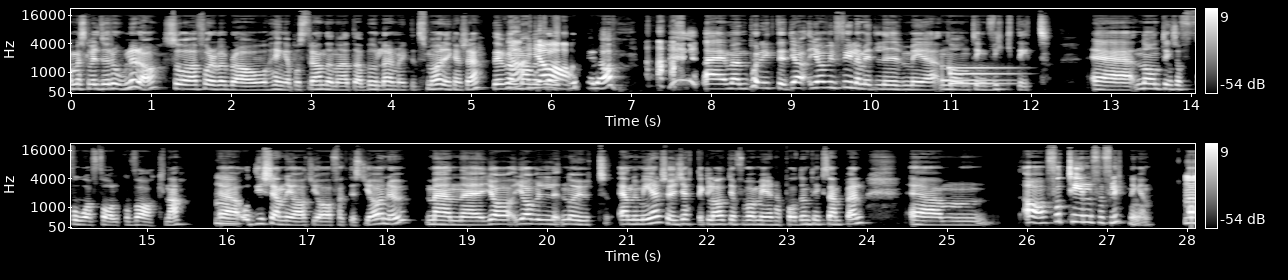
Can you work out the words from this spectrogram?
om jag ska vara lite rolig då så får det väl bra att hänga på stranden och äta bullar med riktigt smör i kanske. Det är väl Ja, man ja. av. Nej men på riktigt, jag, jag vill fylla mitt liv med någonting viktigt. Eh, någonting som får folk att vakna. Mm. Eh, och det känner jag att jag faktiskt gör nu. Men eh, jag, jag vill nå ut ännu mer så jag är jätteglad att jag får vara med i den här podden till exempel. Ehm, ja, få till förflyttningen. Att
